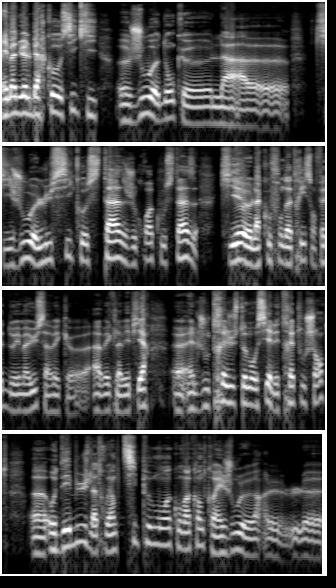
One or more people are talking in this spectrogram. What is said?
Emmanuel Berco aussi qui joue donc la qui joue Lucie Costaz, je crois Coustaz, qui est la cofondatrice en fait de Emmaüs avec avec l'abbé Pierre. elle joue très justement aussi, elle est très touchante. au début, je la trouvais un petit peu moins convaincante quand elle joue le,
